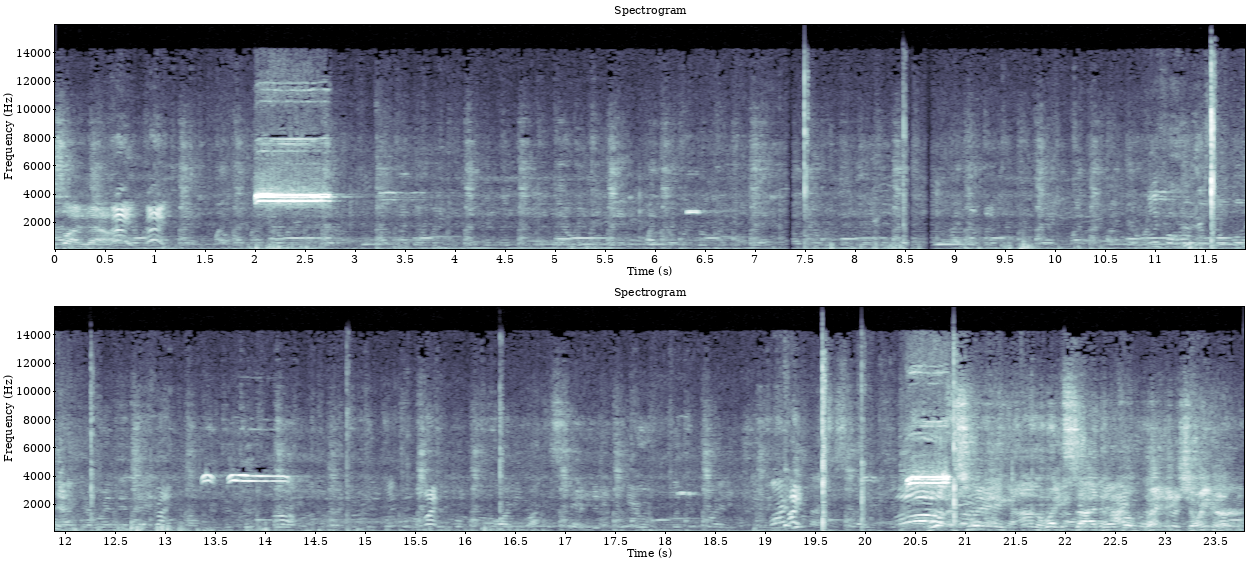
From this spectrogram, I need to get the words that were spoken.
Benesh back to the service line now. Hey, hey! What a swing on the right side there from Brandon Joyner.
